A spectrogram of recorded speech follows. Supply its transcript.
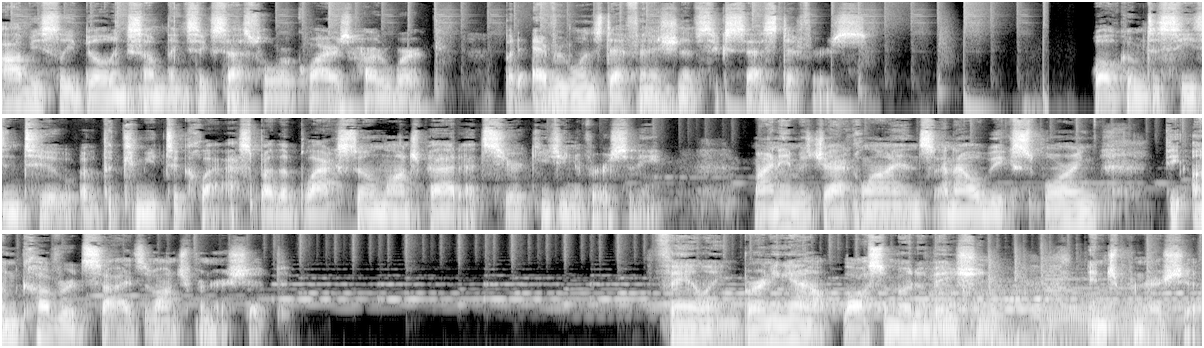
Obviously, building something successful requires hard work, but everyone's definition of success differs. Welcome to season two of the Commute to Class by the Blackstone Launchpad at Syracuse University. My name is Jack Lyons, and I will be exploring the uncovered sides of entrepreneurship. Failing, burning out, loss of motivation, entrepreneurship,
